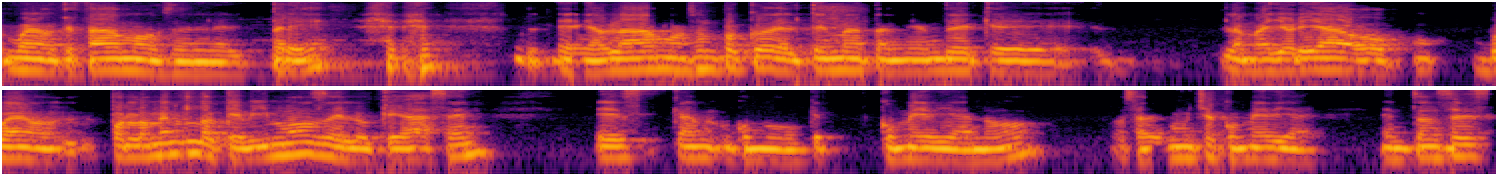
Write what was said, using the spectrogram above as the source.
bueno, que estábamos en el pre, eh, hablábamos un poco del tema también de que la mayoría, o bueno, por lo menos lo que vimos de lo que hacen es como que comedia, ¿no? O sea, mucha comedia. Entonces,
